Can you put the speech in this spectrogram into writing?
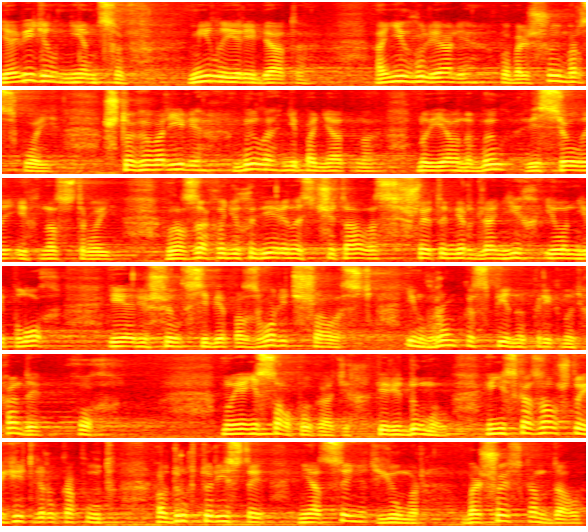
Я видел немцев, милые ребята. Они гуляли по Большой морской. Что говорили, было непонятно, но явно был веселый их настрой. В глазах у них уверенность читалась, что это мир для них, и он неплох. И я решил себе позволить шалость, им громко спину крикнуть «Ханде, хох!» Но я не стал пугать их, передумал и не сказал, что Гитлеру капут, а вдруг туристы не оценят юмор. Большой скандал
